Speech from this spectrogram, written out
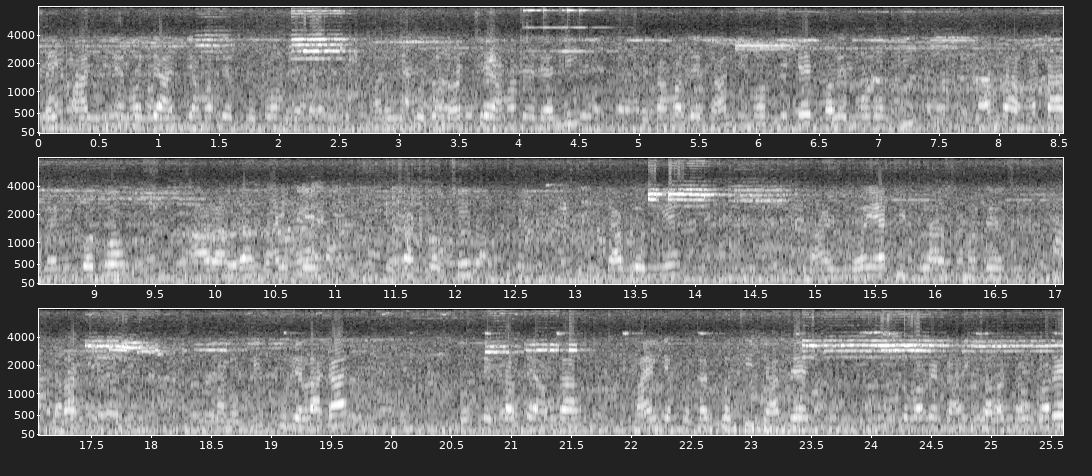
সেই পাঁচ দিনের মধ্যে আজকে আমাদের প্রথম মানে উদ্বোধন হচ্ছে আমাদের র্যালি সেটা আমাদের গান্ধী মোড় থেকে কলেজ মোড় অবধি। আমরা হাঁটা র্যালি করব আর আমরা নাইকে পোশাক করছি ডাব্লিউ নিয়ে। নৈহাটি প্লাস আমাদের যারা মানে বীজপুর এলাকায় প্রত্যেকটাতে আমরা বাইকে প্রচার করছি যাতে সুস্থভাবে গাড়ি চলাচল করে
